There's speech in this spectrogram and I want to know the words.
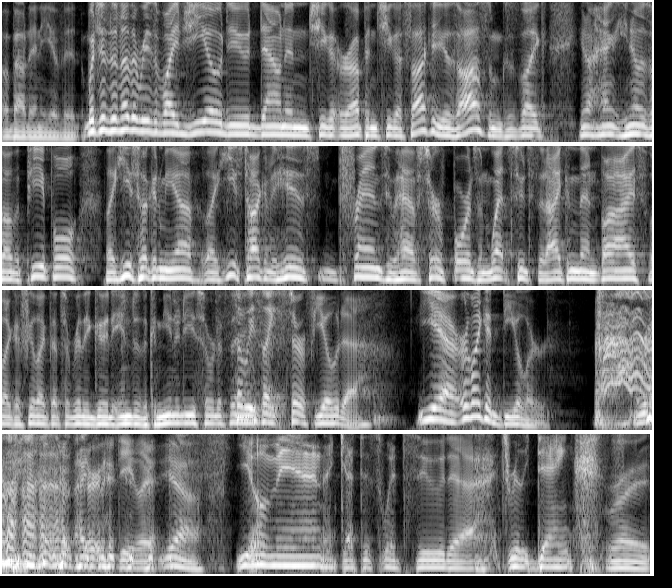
about any of it. Which is another reason why Geo dude down in Chiga or up in Chigasaki is awesome because like you know hang, he knows all the people. Like he's hooking me up. Like he's talking to his friends who have surfboards and wetsuits that I can then buy. So like I feel like that's a really good into the community sort of thing. So he's like Surf Yoda, yeah, or like a dealer. surf dealer. Yeah, Yo, man, I got this wetsuit. Uh, it's really dank. right.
